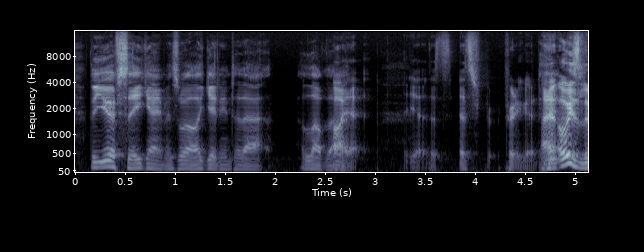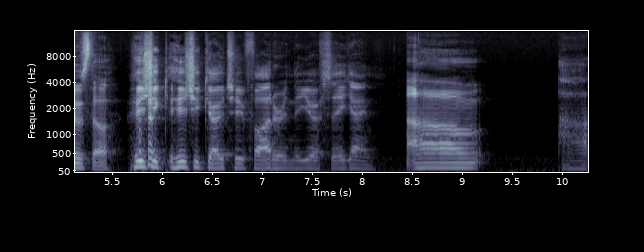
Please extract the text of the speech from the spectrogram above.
the UFC game as well. I get into that. I love that. Oh yeah. Yeah, that's that's pretty good. I always lose though. Who's your Who's your go to fighter in the UFC game? Um, uh,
